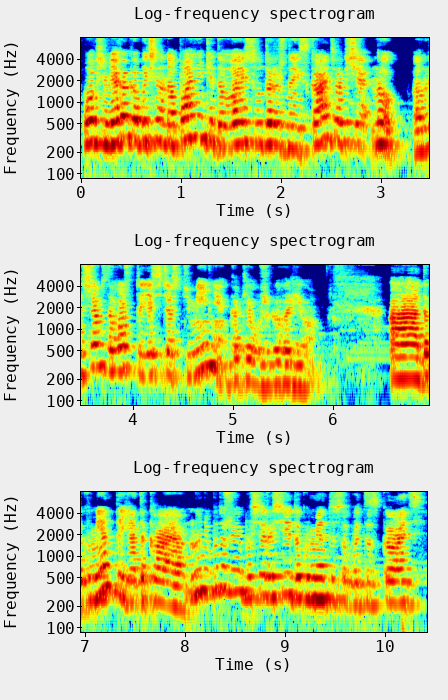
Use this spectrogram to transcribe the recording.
В общем, я, как обычно, на панике. Давай судорожно искать вообще. Ну, начнем с того, что я сейчас в Тюмени, как я уже говорила. А документы я такая... Ну, не буду же я по всей России документы с собой таскать.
